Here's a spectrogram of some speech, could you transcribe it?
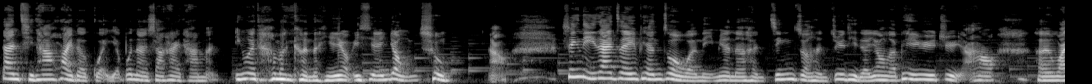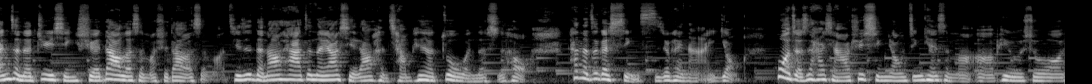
但其他坏的鬼也不能伤害他们，因为他们可能也有一些用处。好，心妮在这一篇作文里面呢，很精准、很具体的用了譬喻句，然后很完整的句型，学到了什么？学到了什么？其实等到他真的要写到很长篇的作文的时候，他的这个醒思就可以拿来用，或者是他想要去形容今天什么？呃，譬如说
